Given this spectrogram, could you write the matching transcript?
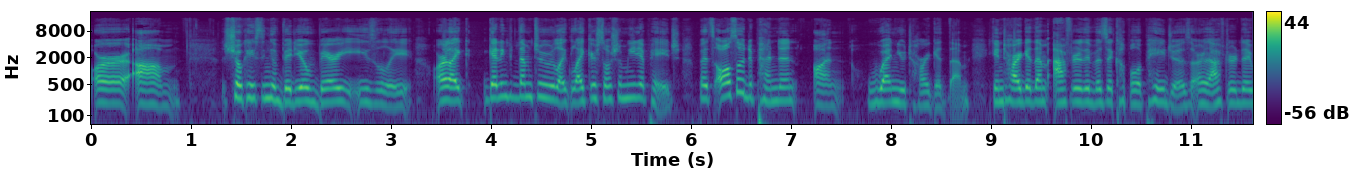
or um, showcasing a video very easily, or like getting them to like like your social media page. But it's also dependent on when you target them. You can target them after they visit a couple of pages or after they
